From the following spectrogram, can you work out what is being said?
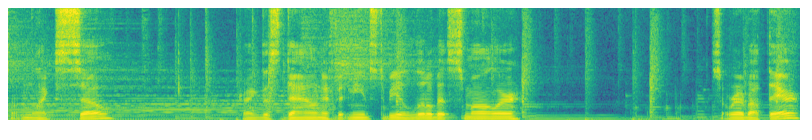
something like so. Drag this down if it needs to be a little bit smaller. So right about there.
